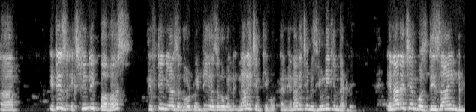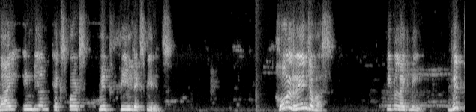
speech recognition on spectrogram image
Uh, it is extremely perverse. 15 years ago, 20 years ago, when NRHM came out, and NRHM is unique in that way. NRHM was designed by Indian experts with field experience. Whole range of us, people like me, with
